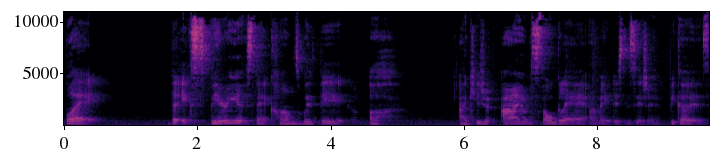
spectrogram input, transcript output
but the experience that comes with it, ugh, I kid you, I am so glad I made this decision because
